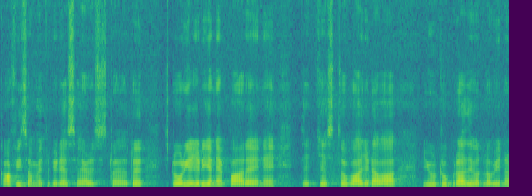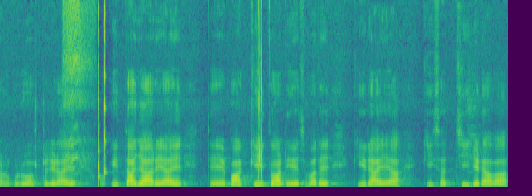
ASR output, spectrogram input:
ਕਾਫੀ ਸਮੇਂ ਤੋਂ ਜਿਹੜੇ ਸੈਡ ਸਟੈਟ ਸਟੋਰੀਆਂ ਜਿਹੜੀਆਂ ਨੇ ਪਾ ਰਹੇ ਨੇ ਤੇ ਜਿਸ ਤੋਂ ਬਾਅਦ ਜਿਹੜਾ ਵਾ ਯੂਟਿਊਬਰਾਂ ਦੇ ਵੱਲੋਂ ਵੀ ਇਹਨਾਂ ਨੂੰ ਰੋਸਟ ਜਿਹੜਾ ਹੈ, ਉਹ ਕੀਤਾ ਜਾ ਰਿਹਾ ਹੈ ਤੇ ਬਾਕੀ ਤੁਹਾਡੀ ਇਸ ਬਾਰੇ ਕੀ ਰਾਏ ਆ? ਕਿ ਸੱਚੀ ਜਿਹੜਾ ਵਾ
